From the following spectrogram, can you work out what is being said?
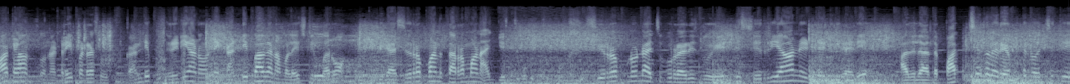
பார்க்கலாம். ஸோ நான் ட்ரை பண்ணுறேன் ஸோ கண்டிப்பாக ரெடியான உடனே கண்டிப்பாக நம்ம லைவ் ஸ்ட்ரீம் வரும். சிறப்பான தரமான ஐயோ, சிறப்புன்னு அடிச்சு போடுறாரு. ஸோ எட்டு சரியான எட்டு அடிக்கிறாரு. அதில் அந்த பச்சை கலர் எப்படின்னு வச்சுட்டு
